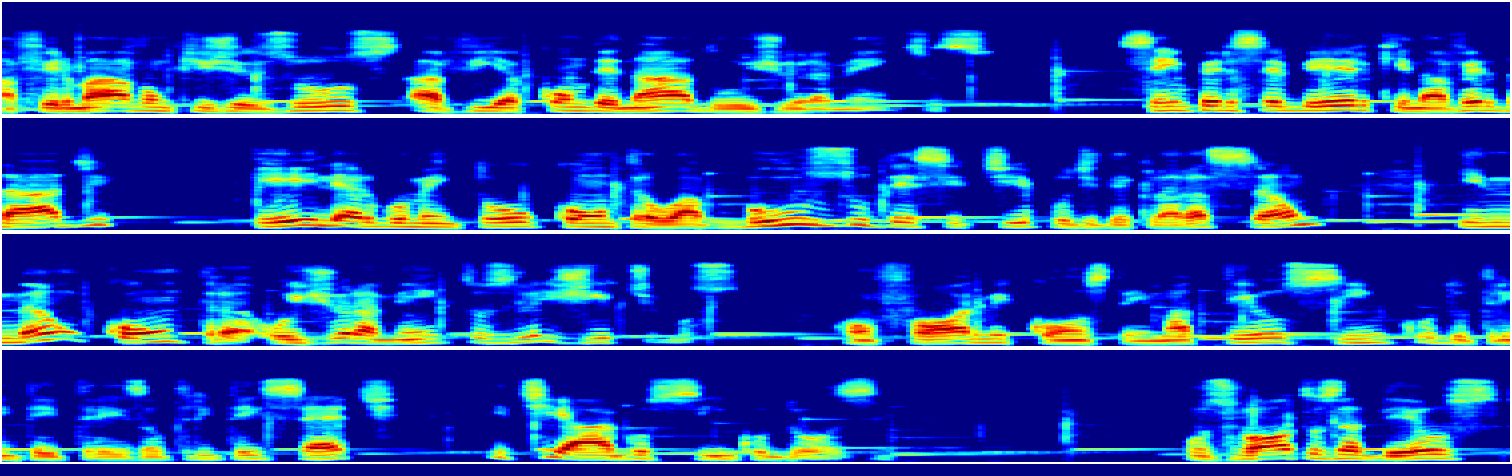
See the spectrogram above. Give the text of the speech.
Afirmavam que Jesus havia condenado os juramentos, sem perceber que, na verdade, ele argumentou contra o abuso desse tipo de declaração e não contra os juramentos legítimos, conforme consta em Mateus 5, do 33 ao 37 e Tiago 5,12. Os votos a Deus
